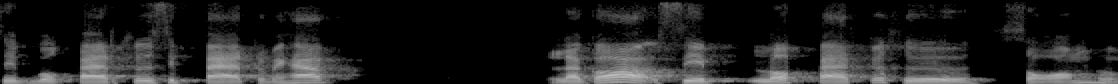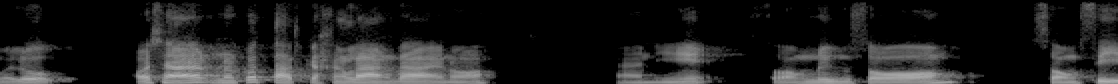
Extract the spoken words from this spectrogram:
สิบบวกแปดคือสิบแปดถูกไหมครับ แล้วก็สิบลบแปดก็คือสองถูกไหมลูก เพราะฉะนั้นมันก็ตัดกับข้างล่างได้เนาะ อันนี้สองหนึ่งสองสองสี่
